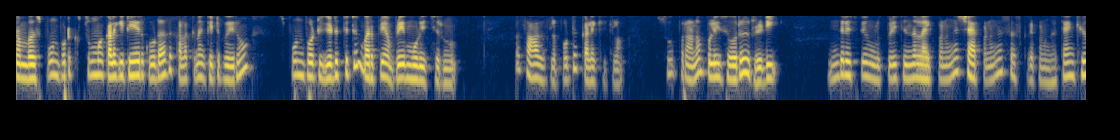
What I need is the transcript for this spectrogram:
நம்ம ஸ்பூன் போட்டு சும்மா கலக்கிட்டே இருக்கக்கூடாது கலக்கினா கெட்டு போயிடும் ஸ்பூன் போட்டு எடுத்துட்டு மறுபடியும் அப்படியே மூடி வச்சிடணும். இப்போ சாதத்தில் போட்டு கலக்கிக்கலாம். சூப்பரான புளி சோறு ரெடி இந்த ரெசிபி உங்களுக்கு பிடிச்சிருந்தால் லைக் பண்ணுங்கள் ஷேர் பண்ணுங்கள் சப்ஸ்கிரைப் பண்ணுங்கள் தேங்க்யூ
